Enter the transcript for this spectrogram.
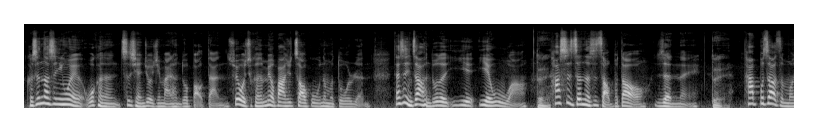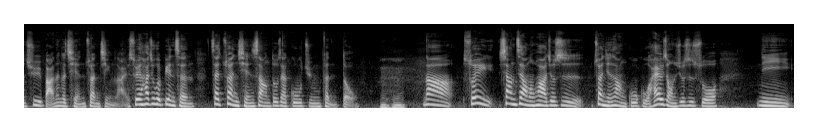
可是那是因为我可能之前就已经买了很多保单，所以我就可能没有办法去照顾那么多人。但是你知道很多的业业务啊，对，他是真的是找不到人呢、欸。对，他不知道怎么去把那个钱赚进来，所以他就会变成在赚钱上都在孤军奋斗。嗯哼。那所以像这样的话，就是赚钱上很孤苦。还有一种就是说，你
